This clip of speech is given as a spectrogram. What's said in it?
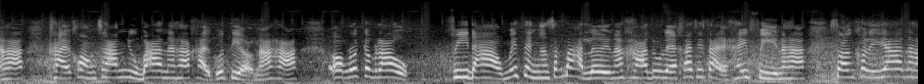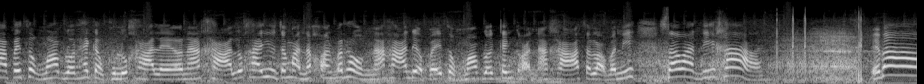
นะคะ ขายของชำอยู่บ้านนะคะ ขายก๋วยเตี๋ยวนะคะ ออกรถกับเราฟรีดาวไม่เสียเงินสักบาทเลยนะคะ ดูแลค่าใช้จ่ายให้ฟรีนะคะซอนขออนุญาตนะคะ ไปส่งมอบรถให้กับคุณลูกค้าแล้วนะคะ ลูกค้าอยู่จังหวัดนครปฐมนะคะ เดี๋ยวไปส่งมอบรถกันก่อนนะคะสำหรับวันนี้ สวัสดีค่ะบ๊ายบาย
